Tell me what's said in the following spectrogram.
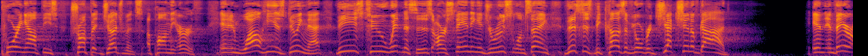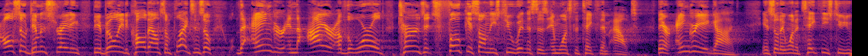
pouring out these trumpet judgments upon the earth. And, and, while he is doing that, these two witnesses are standing in Jerusalem saying, This is because of your rejection of God. And, and they are also demonstrating the ability to call down some plagues. And so the anger and the ire of the world turns its focus on these two witnesses and wants to take them out. They are angry at God. And so they want to take these two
